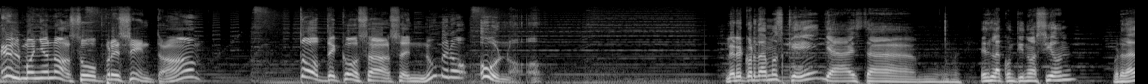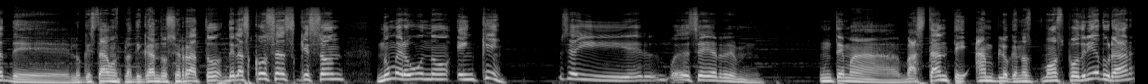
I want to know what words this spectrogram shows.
El Mañanazo presenta Top de Cosas número uno. Le recordamos que ya está, mm, es la continuación, ¿verdad? De lo que estábamos platicando hace rato, de las cosas que son número uno en qué. Pues ahí puede ser mm, un tema bastante amplio que nos, nos podría durar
